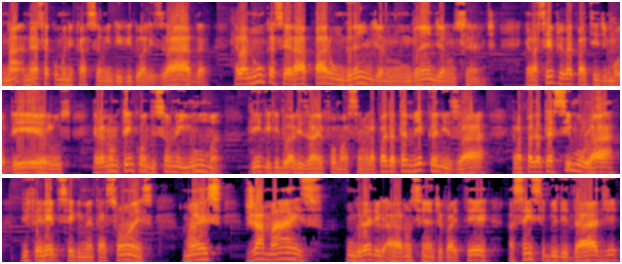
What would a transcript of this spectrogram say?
na, nessa comunicação individualizada, ela nunca será para um grande, um grande anunciante. Ela sempre vai partir de modelos, ela não tem condição nenhuma de individualizar a informação. Ela pode até mecanizar, ela pode até simular diferentes segmentações, mas jamais um grande anunciante vai ter a sensibilidade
